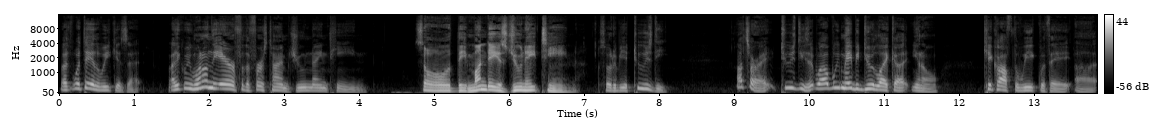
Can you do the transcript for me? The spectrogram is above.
What day of the week is that? I think we went on the air for the first time June 19. So the Monday is June 18. So to be a Tuesday. That's all right. Tuesdays. Well, we maybe do like a, you know, kick off the week with a uh,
